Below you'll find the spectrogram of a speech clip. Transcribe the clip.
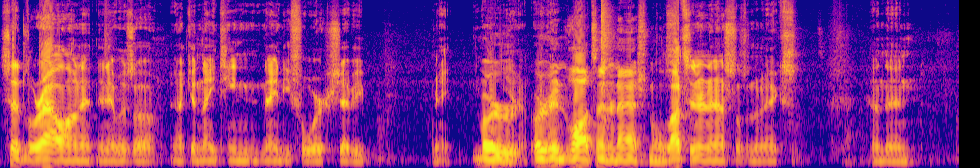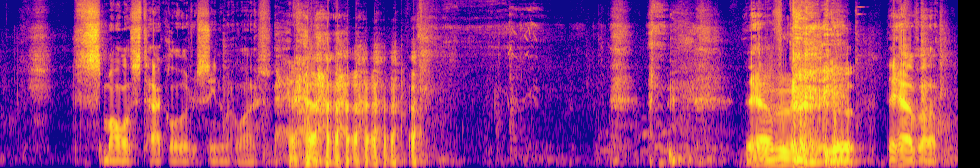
said Loral on it, and it was a like a 1994 Chevy. Or Yeah. or in lots of internationals. Lots of internationals in the mix, and then smallest tackle I've ever seen in my life. they have they have a.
